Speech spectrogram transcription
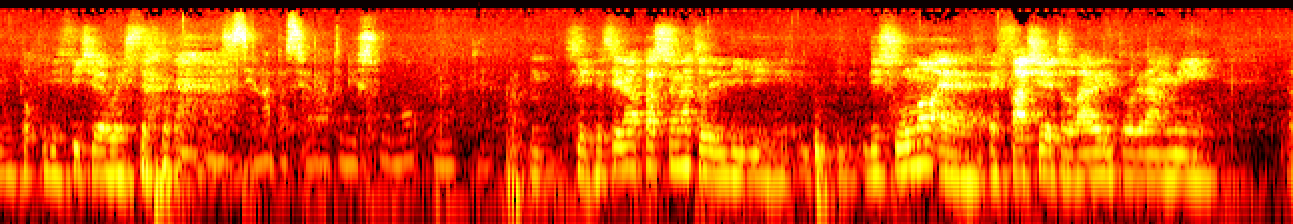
Un po' più difficile questa. Se sei un appassionato di sumo, mm. Sì, se sei un appassionato di, di- di sumo è, è facile trovare dei programmi eh,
